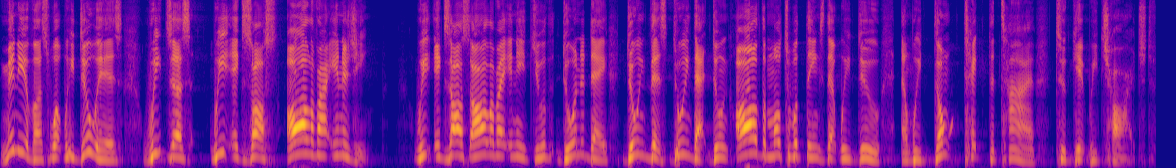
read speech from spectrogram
many of us what we do is we just we exhaust all of our energy we exhaust all of our energy during the day, doing this, doing that, doing all the multiple things that we do, and we don't take the time to get recharged.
